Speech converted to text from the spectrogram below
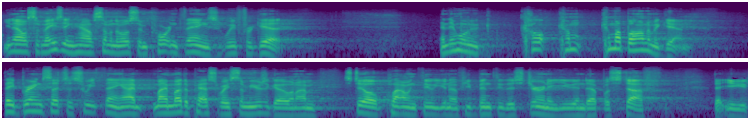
You know, it's amazing how some of the most important things we forget. And then when we call, come, come up on them again, they bring such a sweet thing. I, my mother passed away some years ago, and I'm still plowing through. You know, if you've been through this journey, you end up with stuff that you,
